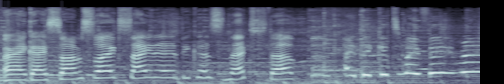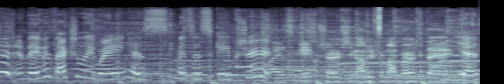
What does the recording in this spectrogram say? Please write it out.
Alright guys, so I'm so excited because next up, I think it's my favorite. And Babe is actually wearing his, his escape shirt. My escape shirt, she got me for my birthday. Yes.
